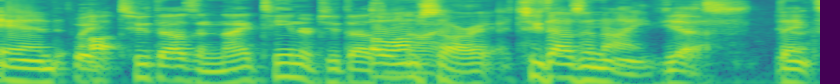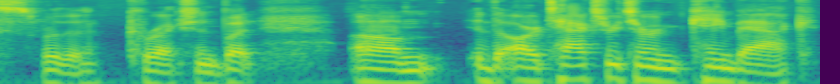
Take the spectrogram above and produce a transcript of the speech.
and Wait, uh, 2019 or 2009? Oh, I'm sorry. 2009. Yes. Thanks for the correction. But um, the, our tax return came back,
